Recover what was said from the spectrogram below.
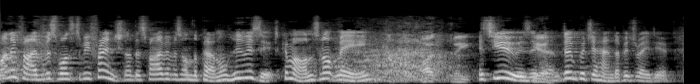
one in five of us wants to be French. Now, there's five of us on the panel. Who is it? Come on, it's not me. I, me. It's you, is it? Yeah. Don't put your hand up, it's radio.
